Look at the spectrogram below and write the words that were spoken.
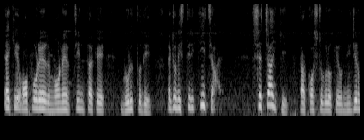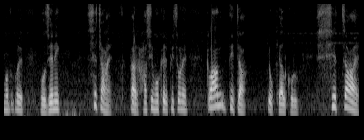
একে অপরের মনের চিন্তাকে গুরুত্ব দিয়ে। একজন স্ত্রী কি চায়? সে চায় কি তার কষ্টগুলো কেউ নিজের মতো করে বোঝে নিক সে চায় তার হাসি মুখের পিছনে ক্লান্তিটা কেউ খেয়াল করুক। সে চায়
